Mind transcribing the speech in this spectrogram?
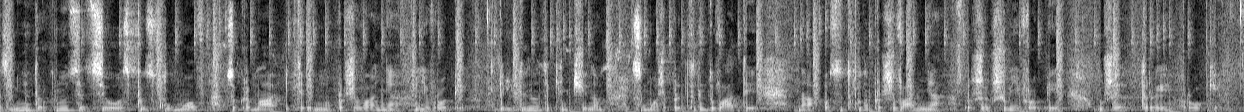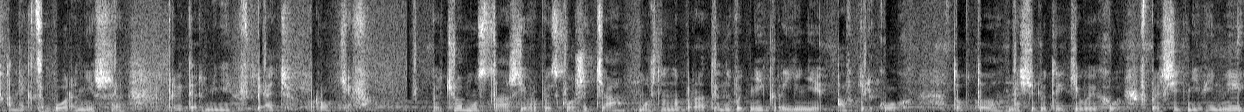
Зміни торкнуться цього списку умов, зокрема і терміну проживання в Європі. І людина таким чином зможе претендувати на посвідку на проживання, проживши в Європі уже 3 роки, а не як це було раніше при терміні в 5 років. Причому стаж європейського життя можна набирати не в одній країні, а в кількох. Тобто наші люди, які виїхали в перші дні війни,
